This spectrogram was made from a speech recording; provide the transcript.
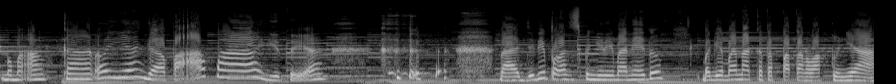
memaafkan. Oh iya nggak apa-apa gitu ya. Nah, jadi proses pengirimannya itu bagaimana ketepatan waktunya,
